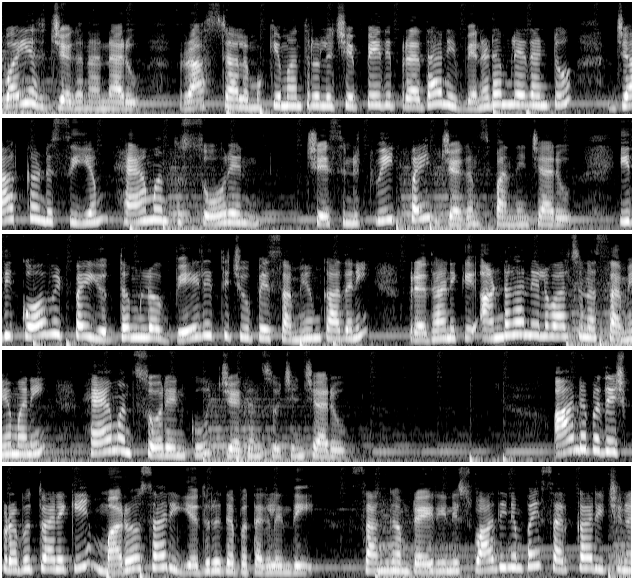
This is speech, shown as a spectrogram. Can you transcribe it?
వైఎస్ జగన్ అన్నారు. రాష్ట్రాల ముఖ్యమంత్రులు చెప్పేది ప్రధాని వినడం లేదంటూ జార్ఖండ్ సీఎం హేమంత్ సోరెన్ చేసిన ట్వీట్పై జగన్ స్పందించారు. ఇది కోవిడ్పై యుద్ధంలో వేలెత్తి చూపే సమయం కాదని ప్రధానికి అండగా నిలవాల్సిన సమయమని హేమంత్ సోరెన్కు జగన్ సూచించారు. ఆంధ్రప్రదేశ్ ప్రభుత్వానికి మరోసారి ఎదురుదెబ్బ తగిలింది. సంఘం డైరీని స్వాధీనంపై సర్కార్ ఇచ్చిన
